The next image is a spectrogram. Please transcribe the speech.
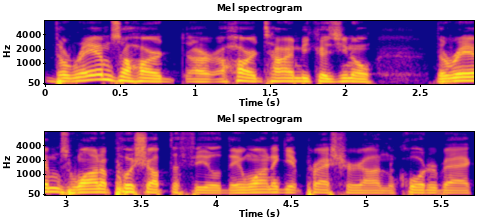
the Rams a hard are a hard time because you know the Rams want to push up the field, they want to get pressure on the quarterback.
